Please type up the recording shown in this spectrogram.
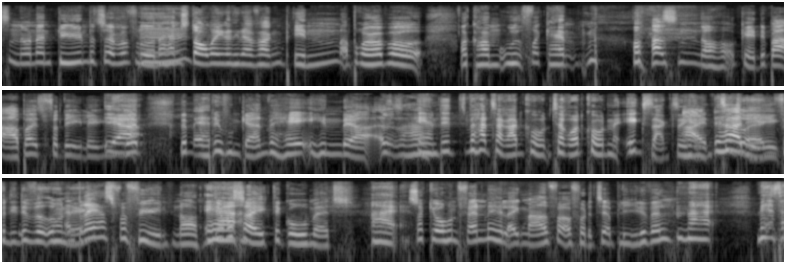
sådan under en dyne på tømmerfloden, mm. og han står med en af de der fucking pinde og prøver på at komme ud fra kanten. Og bare sådan, nå, okay, det er bare arbejdsfordeling. Ja. Hvem, hvem er det, hun gerne vil have hende der? Altså, Jamen, det har tarotkort, tarotkortene ikke sagt til Ej, hende. det har de ikke. Fordi det ved hun ikke. Andreas fra Fyn. Nå. Ja. det var så ikke det gode match. Nej, Så gjorde hun fandme heller ikke meget for at få det til at blive det, vel? nej. Men altså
